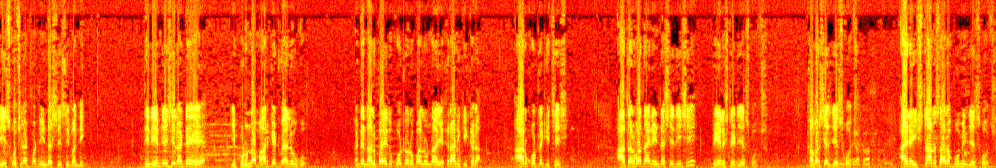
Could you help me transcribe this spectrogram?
లీజ్కొచ్చినటువంటి ఇండస్ట్రీస్ ఇవన్నీ. దీన్ని ఏం చేసిరంటే ఇప్పుడున్న మార్కెట్ వాల్యూకు అంటే నలభై ఐదు కోట్ల రూపాయలు ఉన్న ఎకరానికి ఇక్కడ ఆరు కోట్లకి ఇచ్చేసి ఆ తర్వాత ఆయన ఇండస్ట్రీ తీసి రియల్ ఎస్టేట్ చేసుకోవచ్చు కమర్షియల్ చేసుకోవచ్చు ఆయన ఇష్టానుసారం భూమిని చేసుకోవచ్చు.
